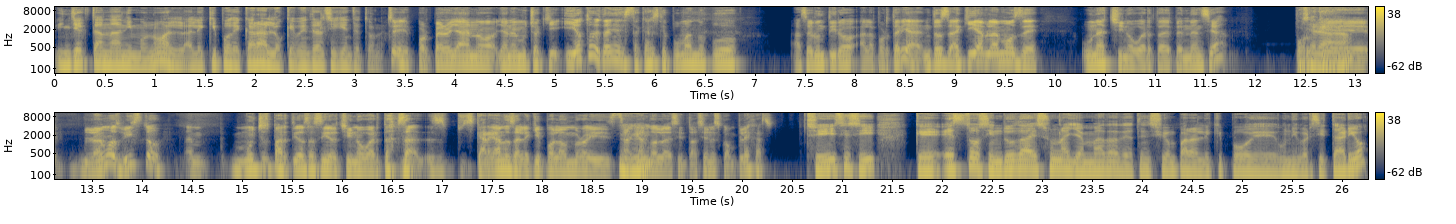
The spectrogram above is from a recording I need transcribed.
inyectan ánimo, ¿no? Al, al equipo de cara a lo que vendrá el siguiente torneo. Sí, por- pero ya no, ya no hay mucho aquí. Y otro detalle a destacar es que Pumas no pudo hacer un tiro a la portería. Entonces aquí hablamos de una chino huerta dependencia. Porque ¿Será? lo hemos visto. Muchos partidos ha sido chino huerta o sea, es- pues, cargándose al equipo al hombro y sacándolo de situaciones complejas. Sí, sí, sí, que esto sin duda es una llamada de atención para el equipo eh, universitario,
